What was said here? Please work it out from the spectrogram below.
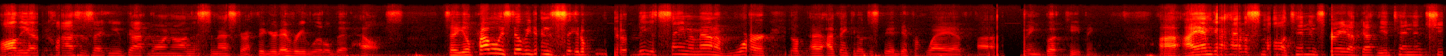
all the other classes that you've got going on this semester, I figured every little bit helps. So you'll probably still be doing the, it'll, be the same amount of work. It'll, I think it'll just be a different way of uh, doing bookkeeping. Uh, I am going to have a small attendance grade. I've got the attendance sheet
